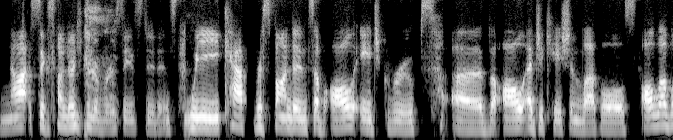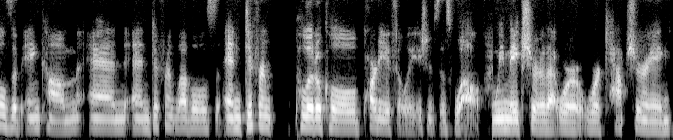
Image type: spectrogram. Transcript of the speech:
not 600 university students. We cap respondents of all age groups, of all education levels, all levels of income, and, and different levels and different political party affiliations as well. We make sure that we're, we're capturing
